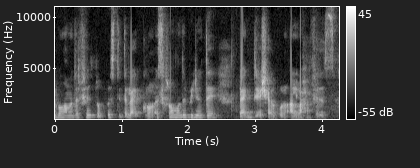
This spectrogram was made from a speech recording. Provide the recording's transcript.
এবং আমাদের ফেসবুক পেজটিতে লাইক করুন। এছাড়াও আমাদের ভিডিওতে লাইক দিয়ে শেয়ার করুন। আল্লাহ হাফেজ।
